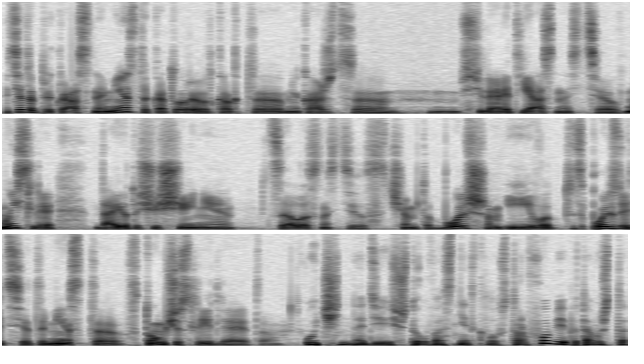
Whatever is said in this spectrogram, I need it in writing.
Ведь это прекрасное место, которое вот как-то, мне кажется, вселяет ясность в мысли, дает ощущение целостности с чем-то большим. И вот используйте это место в том числе и для этого. Очень надеюсь, что у вас нет клаустрофобии, потому что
